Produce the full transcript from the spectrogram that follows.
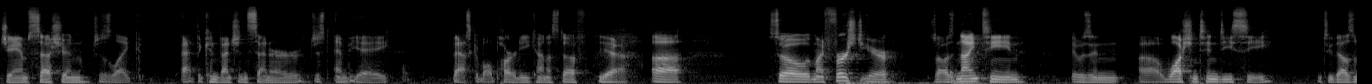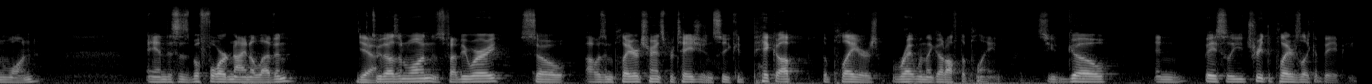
jam session, which is like at the convention center, just NBA basketball party kind of stuff. Yeah. Uh, so my first year, so I was 19. It was in uh, Washington D.C. in 2001, and this is before 9/11. Yeah. 2001 it was February. So I was in player transportation, so you could pick up the players right when they got off the plane. So you'd go and basically you treat the players like a baby,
